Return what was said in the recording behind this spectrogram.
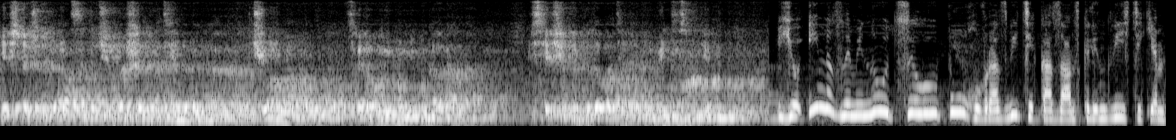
Я считаю, что для нас это очень большая потеря, как ученого, мировым как блестящего преподавателя, любимца студентов. Ее имя знаменует целую эпоху в развитии казанской лингвистики.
